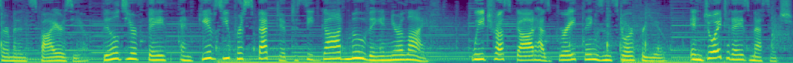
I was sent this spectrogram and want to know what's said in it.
sermon inspires you, builds your faith, and gives you perspective to see God moving in your life. We trust God has great things in store for you. Enjoy today's message.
